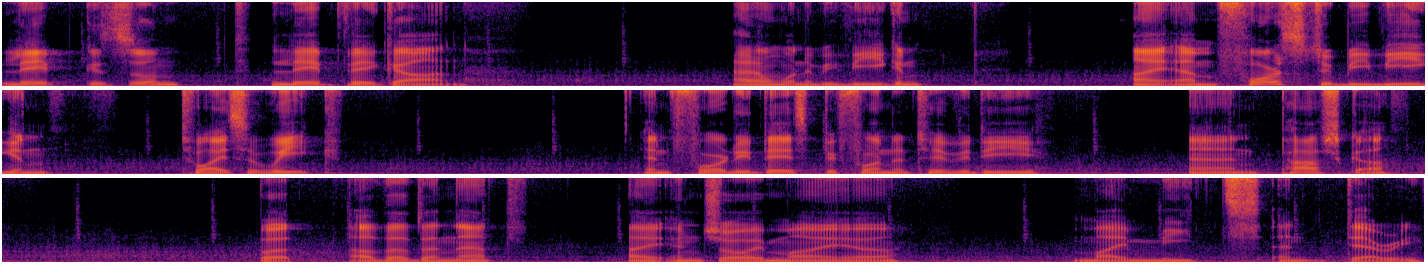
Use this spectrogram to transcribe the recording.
Leb gesund, leb vegan. I don't want to be vegan. I am forced to be vegan twice a week. And 40 days before Nativity and Pascha. But other than that, I enjoy my uh, my meats and dairy.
